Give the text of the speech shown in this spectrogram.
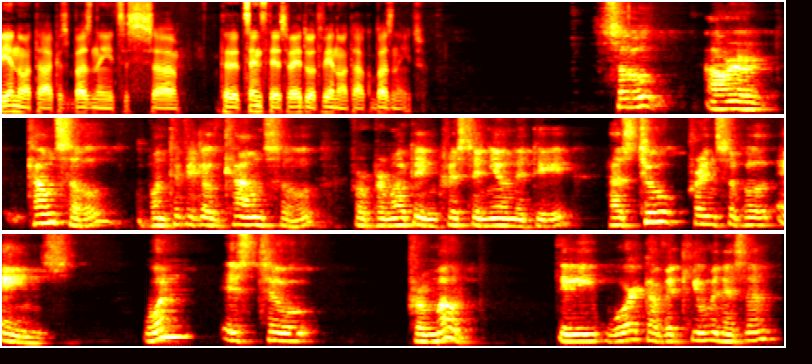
vienotākas baznīcas tad censties veidot vienotāku baznīcu. So our council, the Pontifical Council for Promoting Christian Unity, has two principal aims. One is to promote the work of ecumenism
